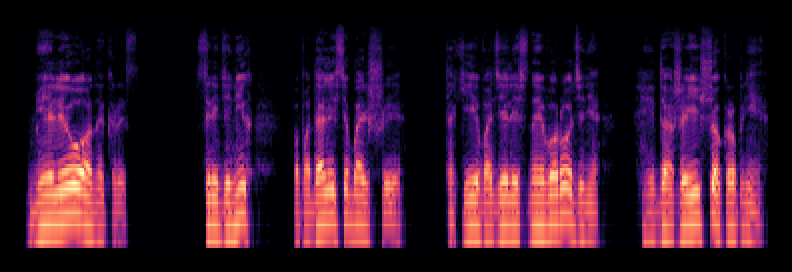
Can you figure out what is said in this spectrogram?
Миллионы крыс. Среди них попадались и большие. Такие водились на его родине, и даже еще крупнее.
